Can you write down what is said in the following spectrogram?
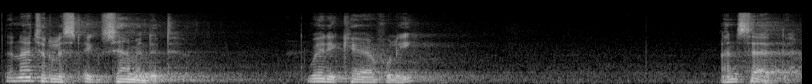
The naturalist examined it very carefully and said,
